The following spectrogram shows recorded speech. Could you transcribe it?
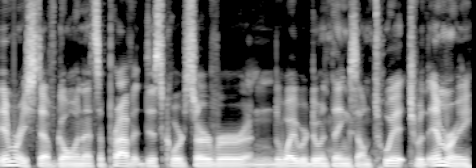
Emery stuff going. That's a private Discord server, and the way we're doing things on Twitch with Emery,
